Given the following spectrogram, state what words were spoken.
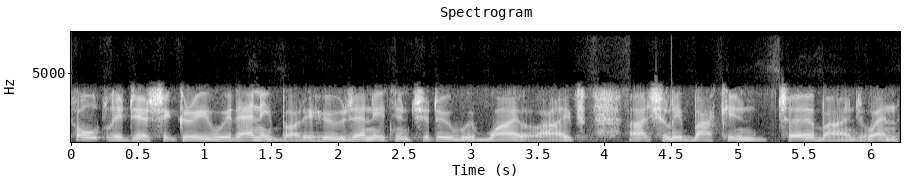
totally disagree with anybody who's anything to do with wildlife actually backing turbines when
